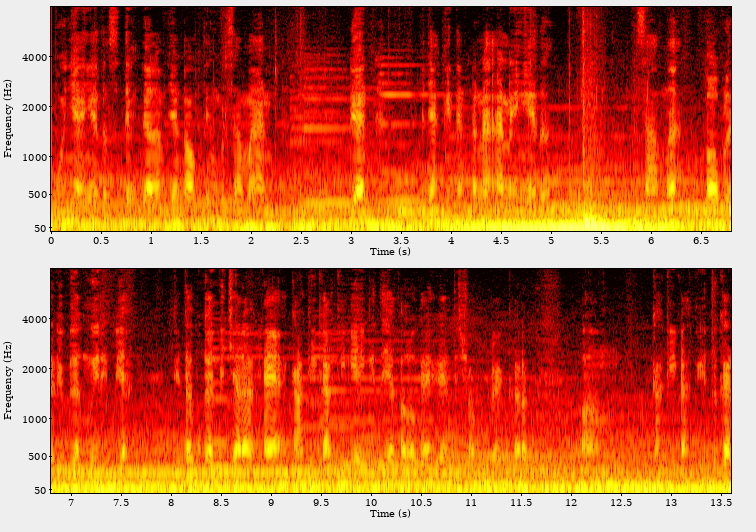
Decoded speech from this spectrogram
punyanya itu dalam jangka waktu yang bersamaan. Dan penyakit yang kena anehnya itu sama kalau boleh dibilang mirip ya. Kita bukan bicara kayak kaki-kaki kayak gitu ya kalau kayak ganti shock breaker um, kaki-kaki itu kan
